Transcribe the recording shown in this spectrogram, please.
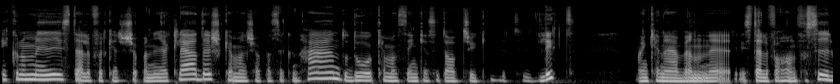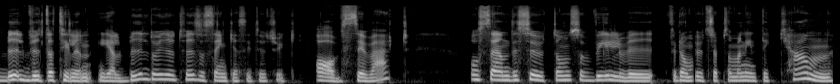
ekonomi. Istället för att kanske köpa nya kläder så kan man köpa second hand och då kan man sänka sitt avtryck betydligt. Man kan även eh, istället för att ha en fossilbil byta till en elbil då givetvis och sänka sitt uttryck avsevärt. Och sen dessutom så vill vi, för de utsläpp som man inte kan...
